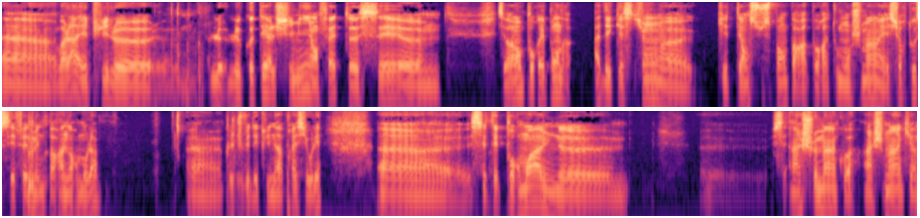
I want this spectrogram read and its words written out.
Euh, voilà. Et puis le, le, le côté alchimie, en fait, c'est euh, c'est vraiment pour répondre à des questions euh, qui étaient en suspens par rapport à tout mon chemin et surtout ces phénomènes paranormaux là. Euh, que je vais décliner après si vous voulez. Euh, c'était pour moi une euh, c'est un chemin quoi, un chemin qui va,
